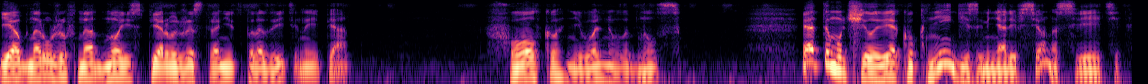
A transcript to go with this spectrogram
и обнаружив на одной из первых же страниц подозрительные пятна. Фолко невольно улыбнулся. Этому человеку книги заменяли все на свете —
